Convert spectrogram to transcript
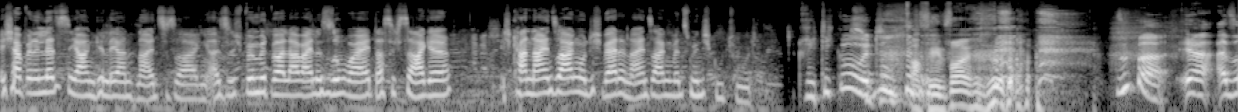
Ich habe in den letzten Jahren gelernt, Nein zu sagen. Also ich bin mittlerweile so weit, dass ich sage, ich kann Nein sagen und ich werde Nein sagen, wenn es mir nicht gut tut. Richtig gut. Auf jeden Fall. Super. Ja, also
